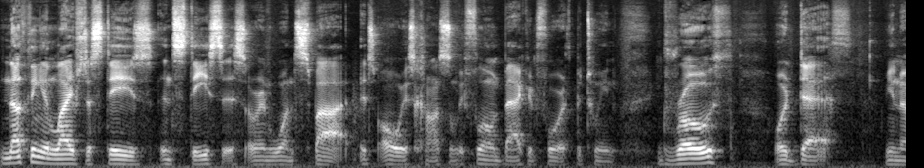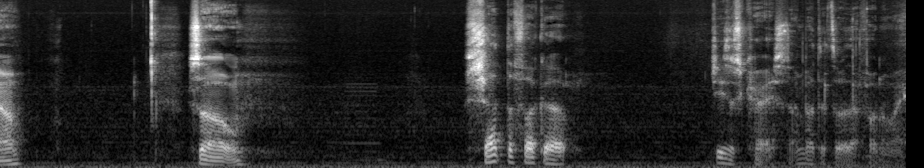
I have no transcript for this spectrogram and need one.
nothing in life just stays in stasis or in one spot. It's always constantly flowing back and forth between growth or death, you know? So, shut the fuck up. Jesus Christ, I'm about to throw that phone away.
